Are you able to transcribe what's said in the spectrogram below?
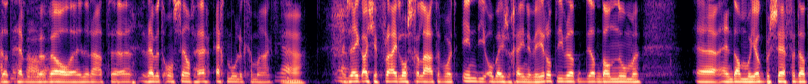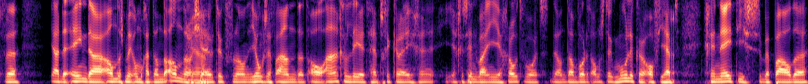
dat, hebben we wel eh, inderdaad. eh, we hebben het onszelf he- echt moeilijk gemaakt. Ja. En zeker als je vrij losgelaten wordt in die obesogene wereld, die we dat dan, dan noemen. Eh, en dan moet je ook beseffen dat we ja, de een daar anders mee omgaat dan de ander. Als jij natuurlijk van jongs af aan dat al aangeleerd hebt gekregen, in je gezin waarin je groot wordt, dan, dan wordt het al een stuk moeilijker. Of je hebt genetisch bepaalde,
